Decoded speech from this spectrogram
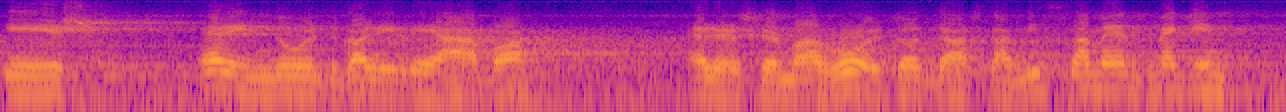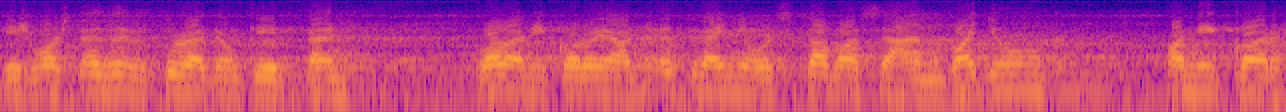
és elindult Galileába, először már volt ott, de aztán visszament megint, és most ez tulajdonképpen valamikor olyan 58 tavaszán vagyunk, amikor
